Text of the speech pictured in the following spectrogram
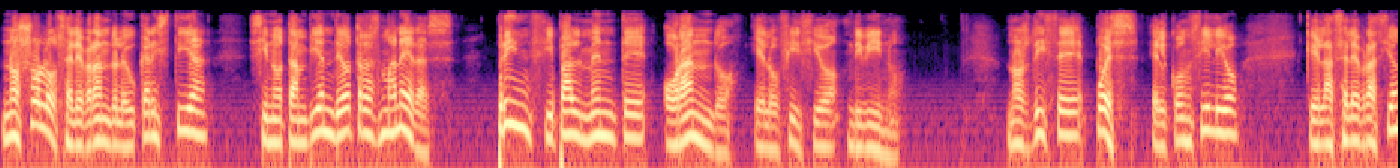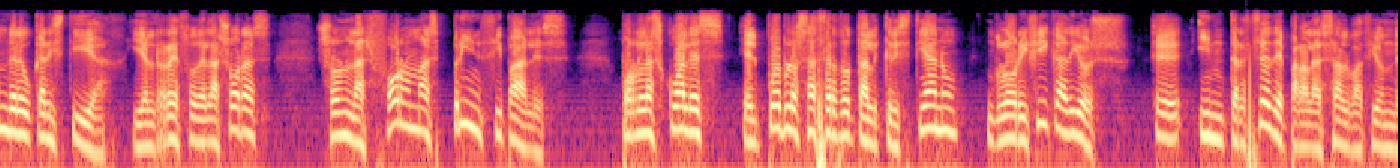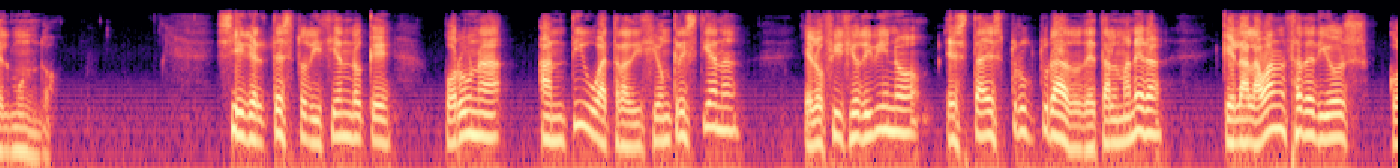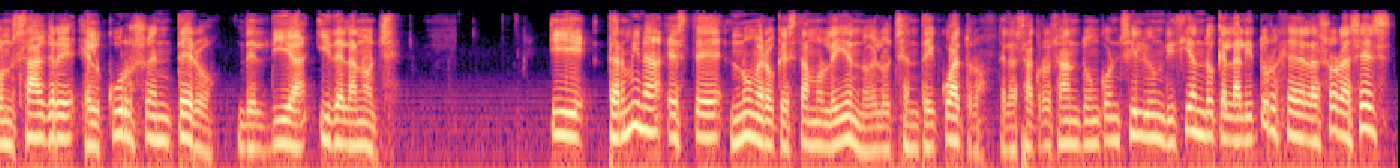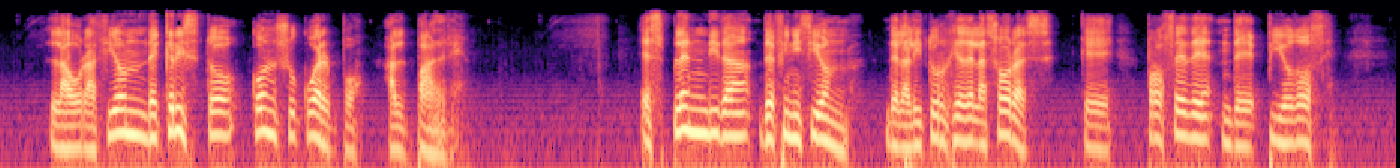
no sólo celebrando la Eucaristía, sino también de otras maneras, principalmente orando el oficio divino. Nos dice, pues, el concilio que la celebración de la Eucaristía y el rezo de las horas son las formas principales por las cuales el pueblo sacerdotal cristiano glorifica a Dios e intercede para la salvación del mundo. Sigue el texto diciendo que por una antigua tradición cristiana, el oficio divino está estructurado de tal manera que la alabanza de Dios consagre el curso entero del día y de la noche. Y termina este número que estamos leyendo, el 84 de la Sacrosantum Concilium, diciendo que la liturgia de las horas es la oración de Cristo con su cuerpo al Padre. Espléndida definición de la liturgia de las horas que procede de Pío XII.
